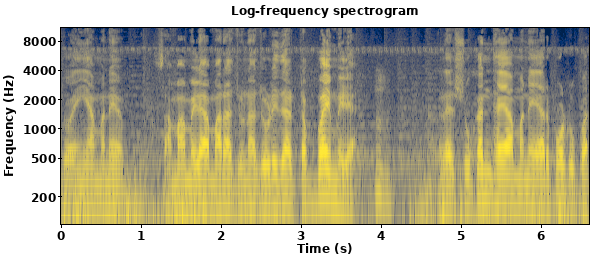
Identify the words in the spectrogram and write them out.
તો અહીંયા મને સામા મળ્યા, મારા જૂના જોડીદાર ટબભાઈ મળ્યા. એટલે શુકન થયા મને એરપોર્ટ ઉપર.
